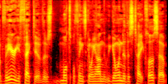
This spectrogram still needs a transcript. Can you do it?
very effective. There's multiple things going on that we go into this tight close up.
